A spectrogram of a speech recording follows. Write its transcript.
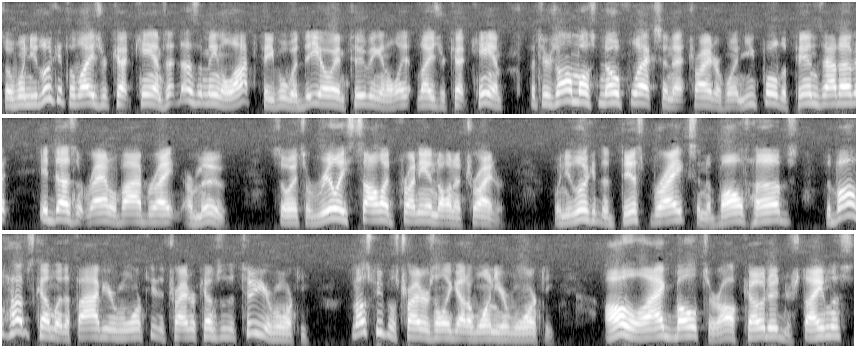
So when you look at the laser cut cams, that doesn't mean a lot to people with DOM tubing and a laser cut cam, but there's almost no flex in that trailer. When you pull the pins out of it, it doesn't rattle, vibrate, or move. So it's a really solid front end on a trailer. When you look at the disc brakes and the ball hubs, the ball hubs come with a five-year warranty. The trailer comes with a two-year warranty. Most people's trailers only got a one-year warranty. All the lag bolts are all coated or stainless.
